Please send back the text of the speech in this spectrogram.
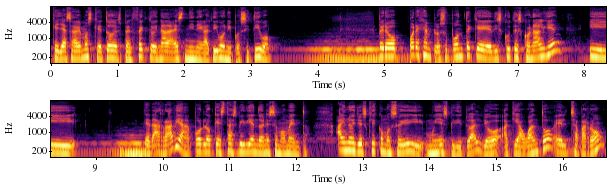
que ya sabemos que todo es perfecto y nada es ni negativo ni positivo. Pero, por ejemplo, suponte que discutes con alguien y te da rabia por lo que estás viviendo en ese momento. Ay, no, yo es que como soy muy espiritual, yo aquí aguanto el chaparrón,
